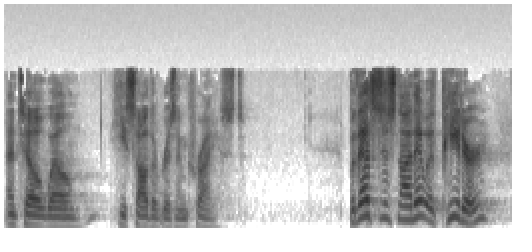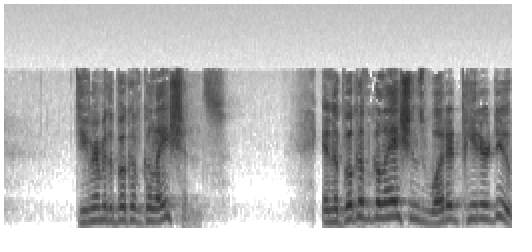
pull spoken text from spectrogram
until, well, he saw the risen Christ. But that's just not it with Peter. Do you remember the book of Galatians? In the book of Galatians, what did Peter do?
